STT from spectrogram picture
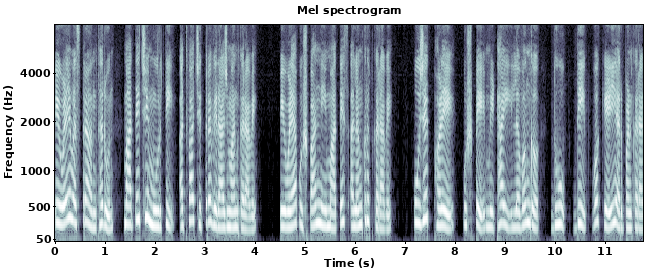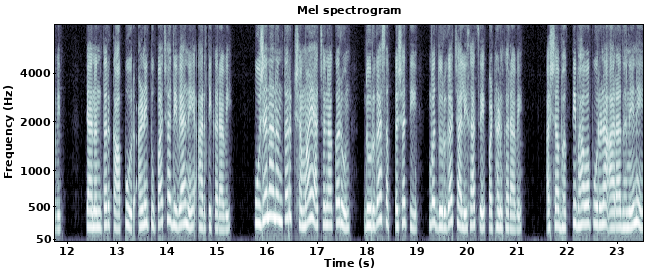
पिवळे वस्त्र अंथरून मातेची मूर्ती अथवा चित्र विराजमान करावे. पिवळ्या पुष्पांनी मातेस अलंकृत करावे. पूजेत फळे पुष्पे मिठाई लवंग धूप दीप व केळी अर्पण करावीत. त्यानंतर कापूर आणि तुपाच्या दिव्याने आरती करावी. पूजनानंतर क्षमा याचना करून दुर्गा सप्तशती व दुर्गा चालिसाचे पठण करावे. अशा भक्तिभावपूर्ण आराधनेने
